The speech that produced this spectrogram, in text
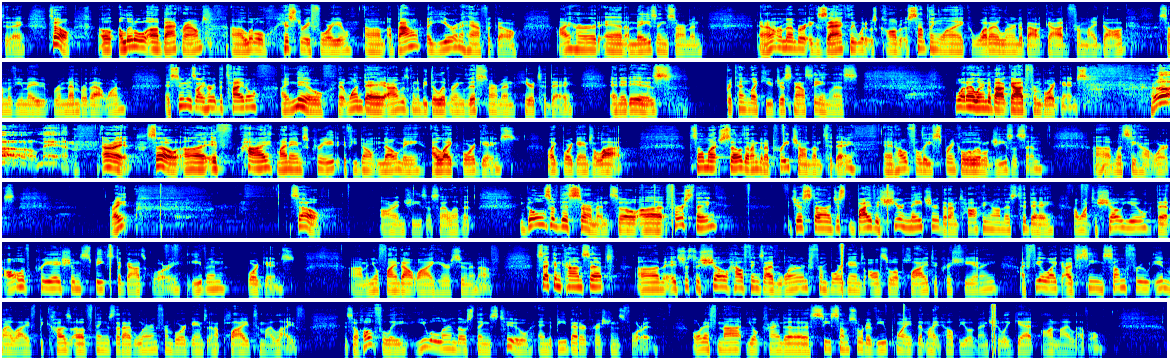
today. So, a, a little uh, background, a little history for you. Um, about a year and a half ago, I heard an amazing sermon. And I don't remember exactly what it was called, but it was something like What I Learned About God from My Dog. Some of you may remember that one. As soon as I heard the title, I knew that one day I was going to be delivering this sermon here today. And it is, pretend like you just now seeing this, what I learned about God from board games. Oh, man. All right. So, uh, if, hi, my name's Creed. If you don't know me, I like board games. I like board games a lot. So much so that I'm going to preach on them today and hopefully sprinkle a little Jesus in. Uh, let's see how it works. Right? So, R RN Jesus, I love it. Goals of this sermon. So, uh, first thing, just, uh, just by the sheer nature that I'm talking on this today, I want to show you that all of creation speaks to God's glory, even board games. Um, and you'll find out why here soon enough. Second concept, um, it's just to show how things I've learned from board games also apply to Christianity. I feel like I've seen some fruit in my life because of things that I've learned from board games and applied to my life. And so hopefully you will learn those things too and be better Christians for it. Or if not, you'll kind of see some sort of viewpoint that might help you eventually get on my level.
